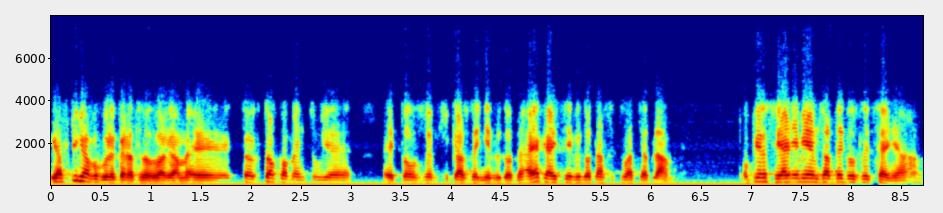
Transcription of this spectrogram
ja z kim ja w ogóle teraz rozmawiam. y, Kto, kto komentuje to, że przy każdej niewygodnej. A jaka jest niewygodna sytuacja dla mnie? Po pierwsze, ja nie miałem żadnego zlecenia.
